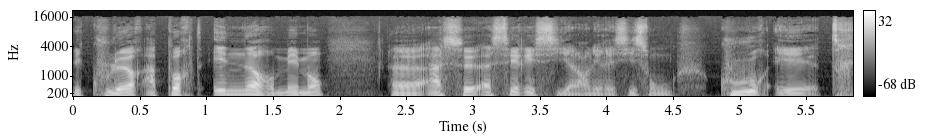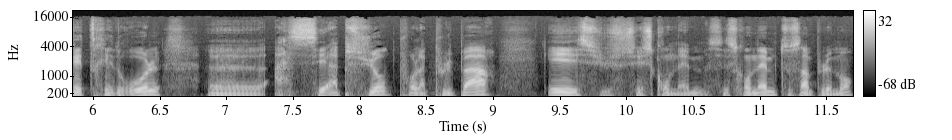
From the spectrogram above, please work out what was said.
Les couleurs apportent énormément à, ce, à ces récits. Alors les récits sont courts et très très drôles, euh, assez absurdes pour la plupart. Et c'est ce qu'on aime, c'est ce qu'on aime tout simplement.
